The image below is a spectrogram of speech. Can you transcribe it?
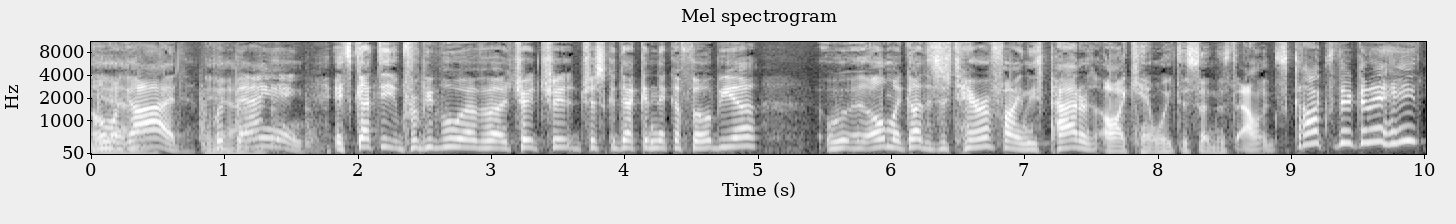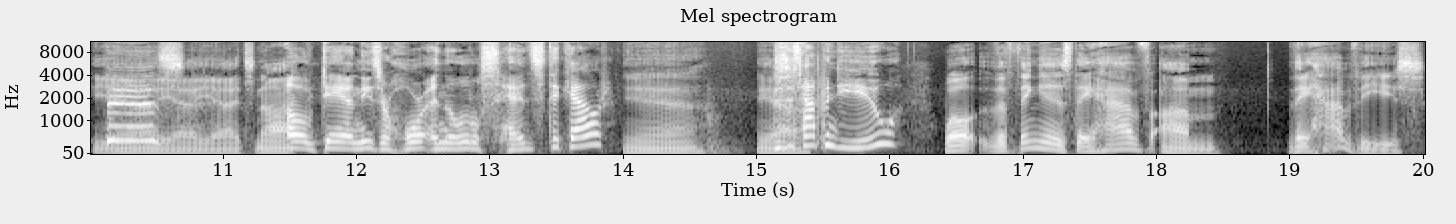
Oh my God! Quit Yeah. banging. It's got the for people who have uh, tr- tr- triskaidekanicophobia. Oh my God, this is terrifying. These patterns. Oh, I can't wait to send this to Alex Cox. They're gonna hate Yeah, this. yeah, yeah. It's not. Oh, Dan, these are horror. And the little heads stick out. Yeah, yeah. Does this happen to you? Well, the thing is, they have um, they have these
